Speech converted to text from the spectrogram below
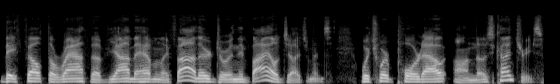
They felt the wrath of Yah the Heavenly Father during the vial judgments, which were poured out on those countries.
